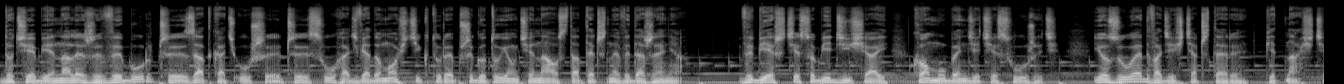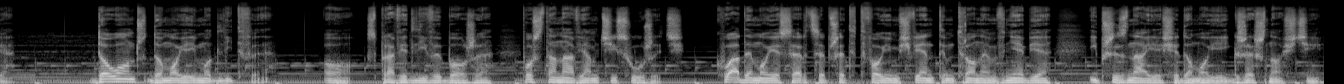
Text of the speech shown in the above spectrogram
Do ciebie należy wybór, czy zatkać uszy, czy słuchać wiadomości, które przygotują cię na ostateczne wydarzenia. Wybierzcie sobie dzisiaj, komu będziecie służyć. Jozue 24:15. Dołącz do mojej modlitwy. O, sprawiedliwy Boże, postanawiam Ci służyć. Kładę moje serce przed Twoim świętym tronem w niebie i przyznaję się do mojej grzeszności.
